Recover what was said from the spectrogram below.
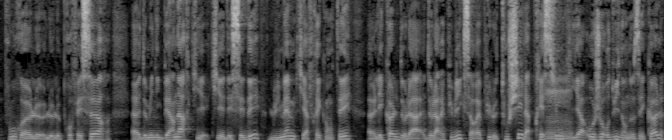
pour euh, le, professeur euh, Dominique Bernard qui, est décédé, lui-même qui a fréquenté euh, l'école de la, de la République. Ça aurait pu le toucher, la pression mmh. qu'il y a aujourd'hui dans nos écoles.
